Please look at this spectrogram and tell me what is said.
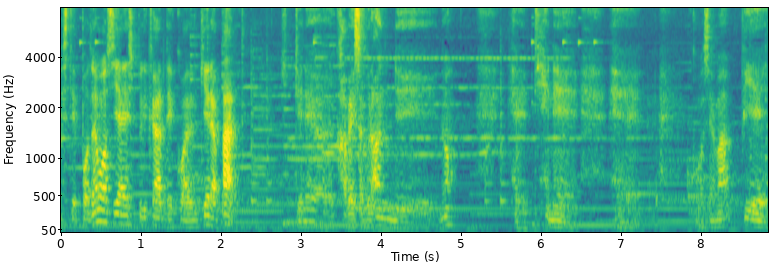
Este, podemos ya explicar de cualquier parte. Tiene cabeza grande, ティネコセマピエ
